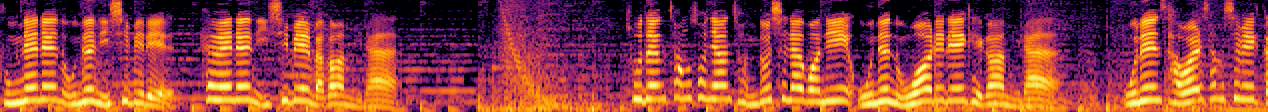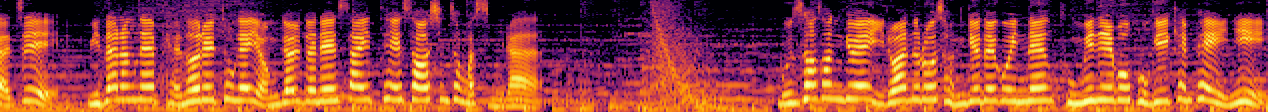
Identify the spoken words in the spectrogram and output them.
국내는 오는 21일, 해외는 20일 마감합니다. 초등 청소년 전도신학원이 오는 5월 1일 개강합니다. 오는 4월 30일까지 위다랑내 배너를 통해 연결되는 사이트에서 신청받습니다. 문서 선교의 일환으로 전개되고 있는 국민일보 보기 캠페인이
